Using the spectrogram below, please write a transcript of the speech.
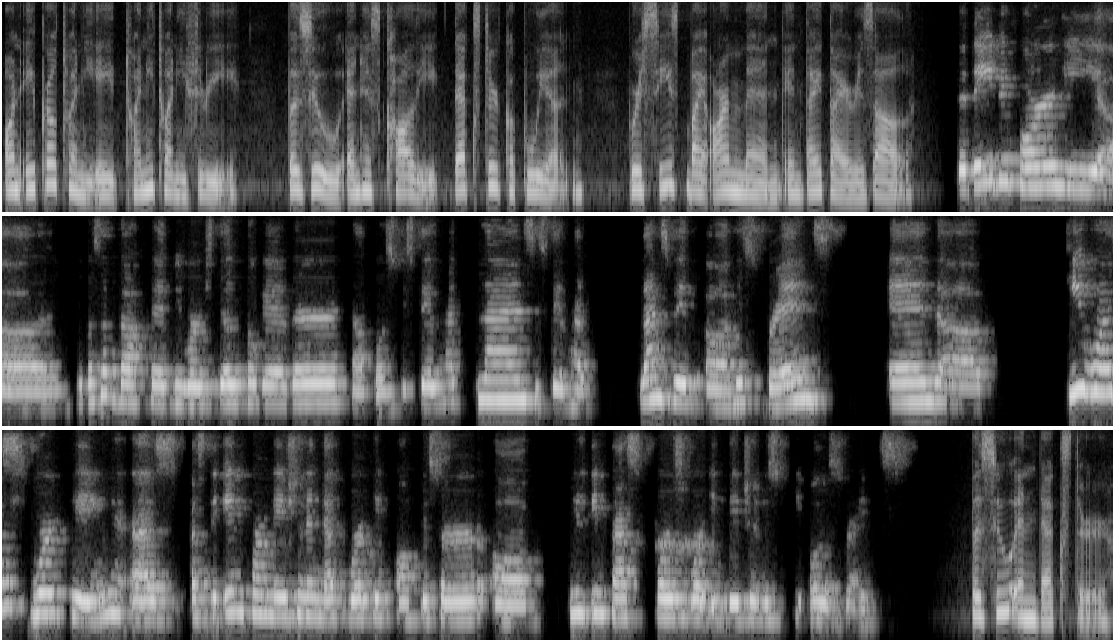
On April 28, 2023, Bazu and his colleague Dexter Capuyan were seized by armed men in Taytay Rizal the day before he uh, he was abducted, we were still together. Tapos we still had plans. We still had plans with uh, his friends, and uh, he was working as as the information and networking officer of Philippine Task Force for Indigenous Peoples' Rights. Basu and Dexter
